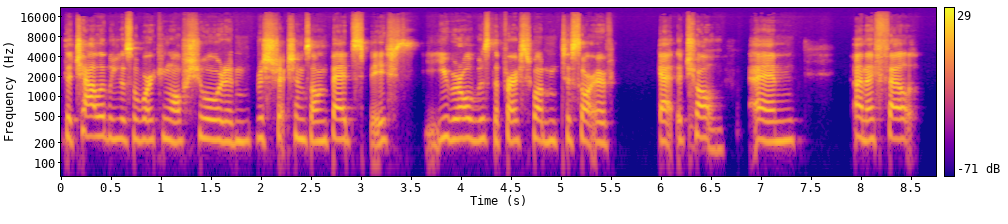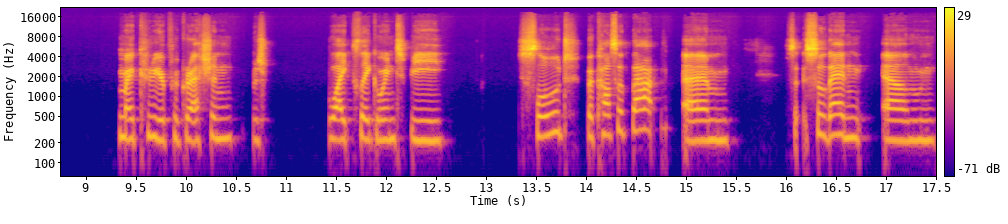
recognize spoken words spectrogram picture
the challenges of working offshore and restrictions on bed space, you were always the first one to sort of get the chop. Um, and I felt my career progression was likely going to be slowed because of that. Um, so, so then um,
